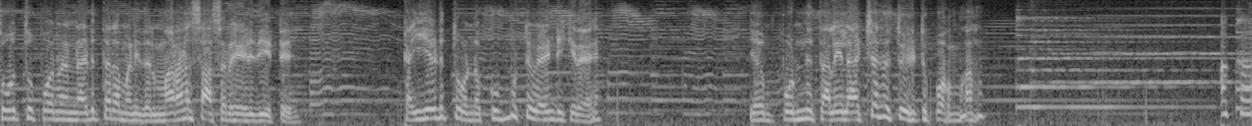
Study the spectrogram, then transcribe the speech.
தோத்து போன நடுத்தர மனிதன் மரண சாசனம் எழுதிட்டு கையெடுத்து உன்னை கும்பிட்டு வேண்டிக்கிறேன். என் பொண்ணு தலையில அச்சதை தூக்கிட்டு போம்மா. அக்கா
